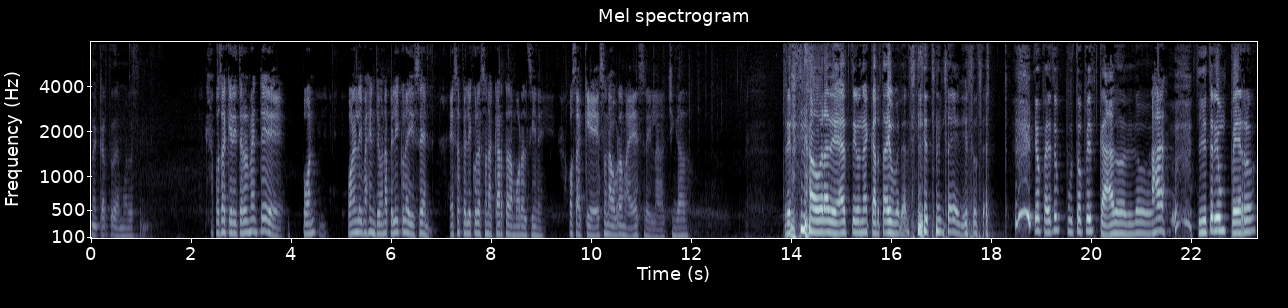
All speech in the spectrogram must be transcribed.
Una carta de amor al cine. O sea, que literalmente pon, ponen la imagen de una película y dicen, esa película es una carta de amor al cine. O sea, que es una obra maestra y la chingada. Tremenda obra de arte, una carta de amor al cine, 30 de 10, o sea, yo parece un puto pescado, no. Ajá, Si yo tenía un perro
